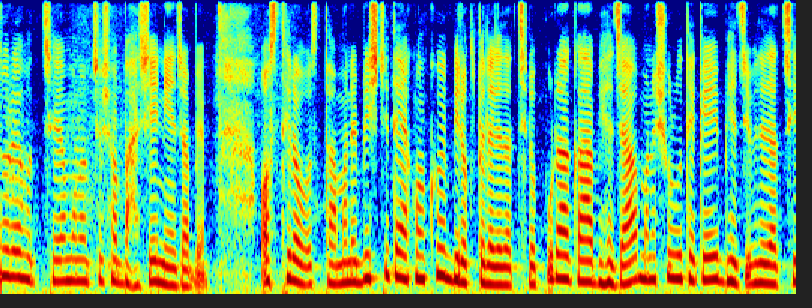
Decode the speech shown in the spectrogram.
জোরে হচ্ছে, মনে হচ্ছে সব ভাসিয়ে নিয়ে যাবে। অস্থির অবস্থা। মানে বৃষ্টিতে এখন খুবই বিরক্ত লেগে যাচ্ছিল, পুরা গা ভেজা। মানে শুরু থেকেই ভেজে ভেজে যাচ্ছি।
